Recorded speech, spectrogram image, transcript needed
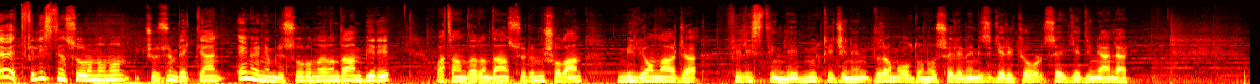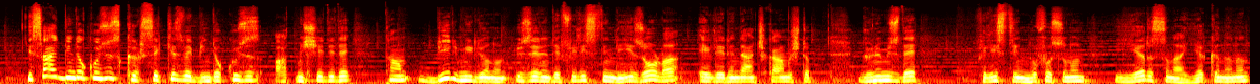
Evet, Filistin sorununun çözüm bekleyen en önemli sorunlarından biri vatanlarından sürülmüş olan milyonlarca Filistinli mültecinin dram olduğunu söylememiz gerekiyor sevgili dinleyenler. İsrail 1948 ve 1967'de tam 1 milyonun üzerinde Filistinliyi zorla evlerinden çıkarmıştı. Günümüzde Filistin nüfusunun yarısına yakınının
